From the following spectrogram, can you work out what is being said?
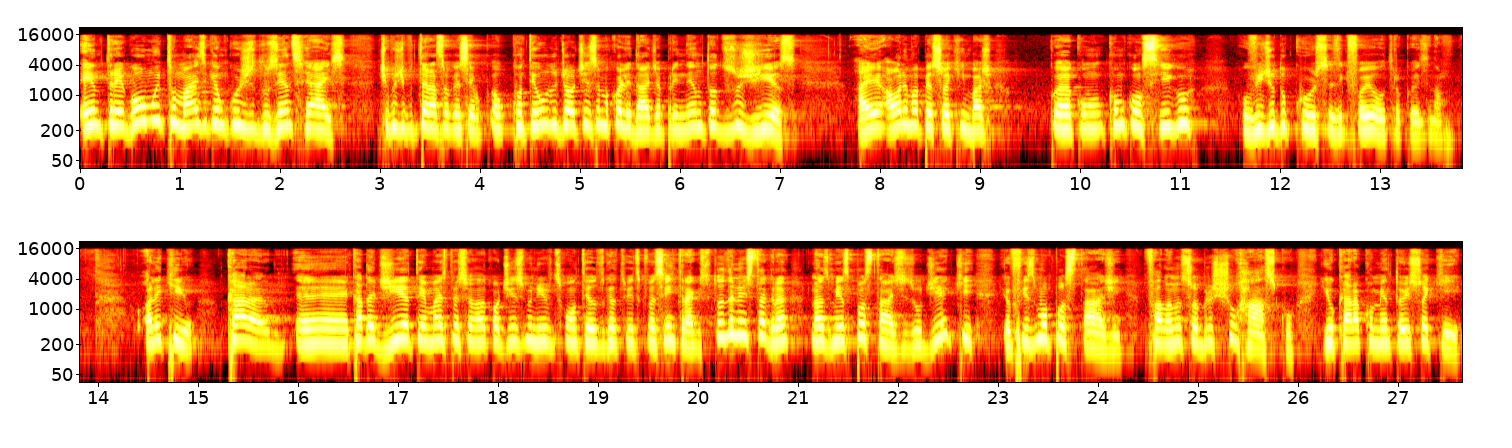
Entregou muito mais do que um curso de 200 reais. Tipo de interação que eu recebo. Conteúdo de altíssima qualidade, aprendendo todos os dias. Aí, olha uma pessoa aqui embaixo. É, como consigo o vídeo do curso, esse aqui foi outra coisa, não. Olha aqui, cara, é, cada dia tem mais pressionado com altíssimo nível de conteúdos gratuitos que você entrega. Isso tudo é no Instagram, nas minhas postagens. O dia que eu fiz uma postagem falando sobre o churrasco e o cara comentou isso aqui,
